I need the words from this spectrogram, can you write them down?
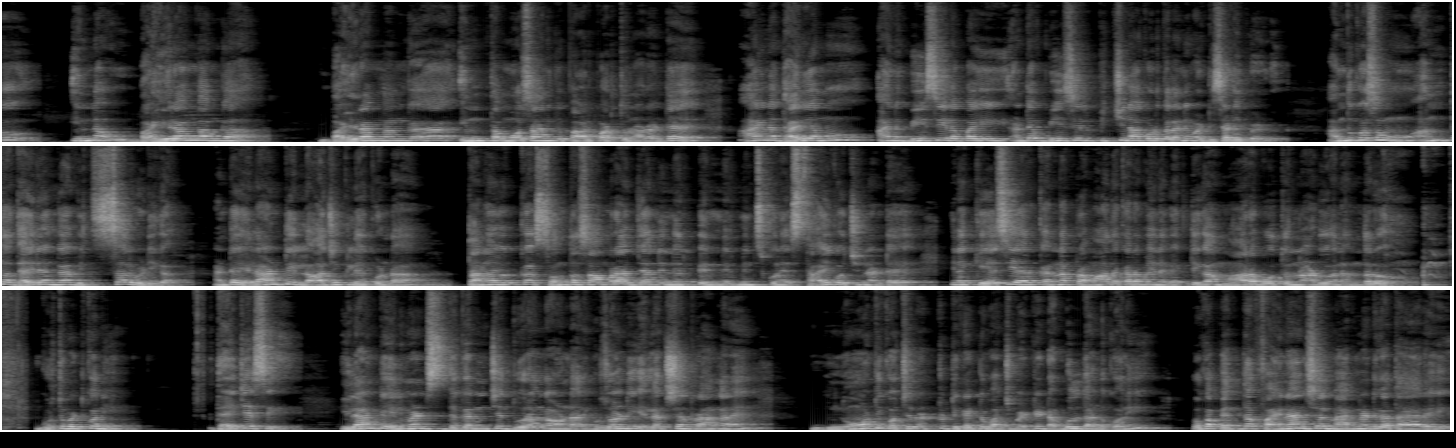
ఇన్న బహిరంగంగా బహిరంగంగా ఇంత మోసానికి పాల్పడుతున్నాడంటే ఆయన ధైర్యము ఆయన బీసీలపై అంటే బీసీలు పిచ్చినా కొడుకలని వాడు డిసైడ్ అయిపోయాడు. అందుకోసం అంత ధైర్యంగా విచ్చలవిడిగా అంటే ఎలాంటి లాజిక్ లేకుండా తన యొక్క సొంత సామ్రాజ్యాన్ని నిర్పి నిర్మించుకునే స్థాయికి వచ్చిందంటే ఈయన కేసీఆర్ కన్నా ప్రమాదకరమైన వ్యక్తిగా మారబోతున్నాడు అని అందరూ గుర్తుపెట్టుకొని దయచేసి ఇలాంటి ఎలిమెంట్స్ దగ్గర నుంచి దూరంగా ఉండాలి. ఇప్పుడు చూడండి ఎలక్షన్ రాగానే నోటికి వచ్చినట్టు టికెట్ పంచిపెట్టి డబ్బులు దండుకొని ఒక పెద్ద ఫైనాన్షియల్ మ్యాగ్నెట్గా తయారయ్యి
